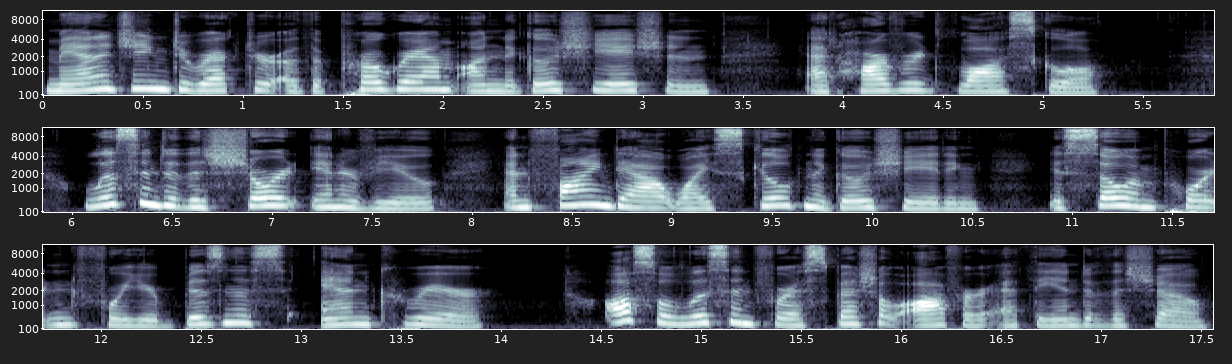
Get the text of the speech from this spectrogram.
Managing Director of the Program on Negotiation at Harvard Law School. Listen to this short interview and find out why skilled negotiating is so important for your business and career. Also, listen for a special offer at the end of the show.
